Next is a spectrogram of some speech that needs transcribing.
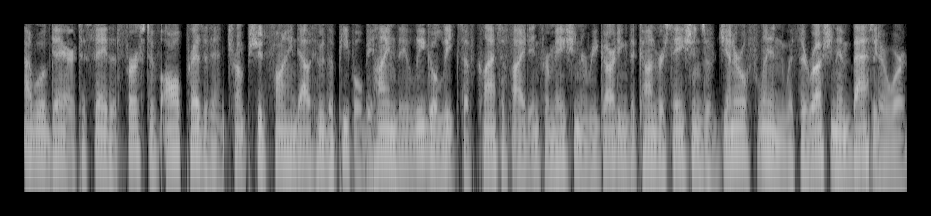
I will dare to say that first of all President Trump should find out who the people behind the illegal leaks of classified information regarding the conversations of General Flynn with the Russian ambassador were,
